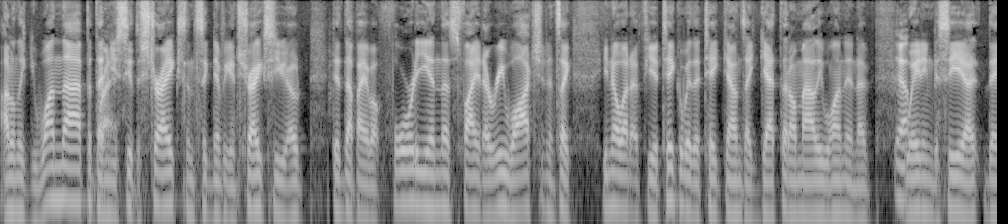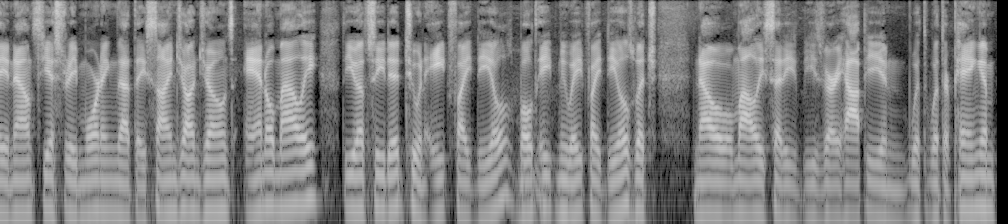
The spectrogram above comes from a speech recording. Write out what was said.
I don't think you won that. But then you see the strikes and significant strikes. He out did that by about forty in this fight. I rewatched it. and It's like you know what? If you take away the takedowns, I get that O'Malley won, and I'm Yep. waiting to see. Uh, they announced yesterday morning that they signed Jon Jones and O'Malley. The UFC did to an eight fight deal, both eight new eight fight deals, which now O'Malley said he, he's very happy and with what they're paying him.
